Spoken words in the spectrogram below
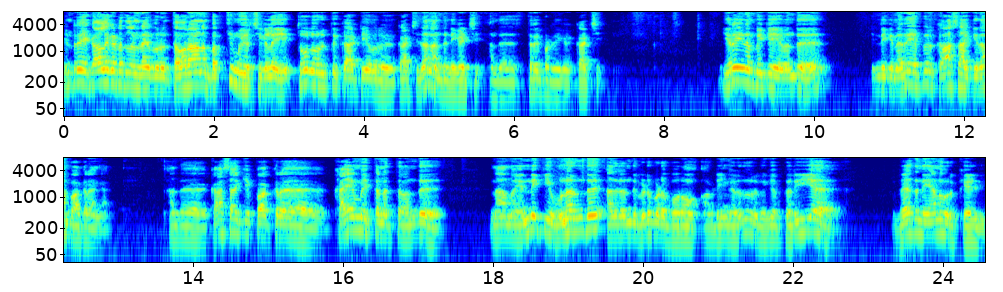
இன்றைய காலகட்டத்தில் நடைபெறும் தவறான பக்தி முயற்சிகளை தோல் உறுத்து காட்டிய ஒரு காட்சி தான் அந்த நிகழ்ச்சி அந்த திரைப்பட காட்சி. இறை நம்பிக்கையை வந்து இன்றைக்கி நிறைய பேர் காசாக்கி தான் பார்க்குறாங்க அந்த காசாக்கி பார்க்குற கயமைத்தனத்தை வந்து நாம் என்னைக்கு உணர்ந்து அதிலிருந்து விடுபட போகிறோம் அப்படிங்கிறது ஒரு மிகப்பெரிய வேதனையான ஒரு கேள்வி.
